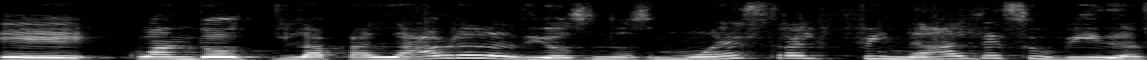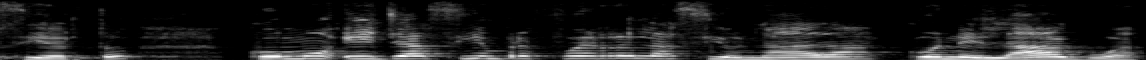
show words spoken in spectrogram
Eh, cuando la palabra de Dios nos muestra el final de su vida, ¿cierto? Cómo ella siempre fue relacionada con el agua,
